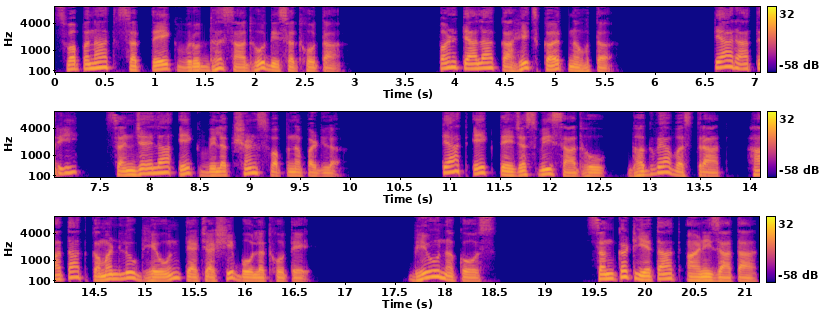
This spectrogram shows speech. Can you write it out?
स्वप्नात सत्तेक वृद्ध साधू दिसत होता. पण त्याला काहीच कळत नव्हतं. त्या रात्री संजयला एक विलक्षण स्वप्न पडलं. त्यात एक तेजस्वी साधू भगव्या वस्त्रात हातात कमंडलू घेऊन त्याच्याशी बोलत होते. भिवू नकोस. संकट येतात आणि जातात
